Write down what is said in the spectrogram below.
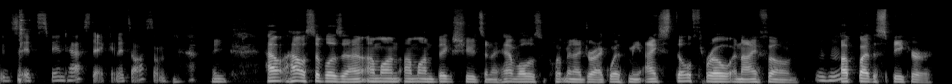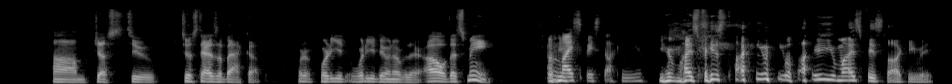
it's it's fantastic and it's awesome How how simple is it? I'm on I'm on big shoots and I have all this equipment I drag with me. I still throw an iPhone hmm up by the speaker, um, just to just as a backup. What, what are you What are you doing over there? Oh, that's me. I'm myspace stalking you You're MySpace stalking me. Why are you MySpace stalking me?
